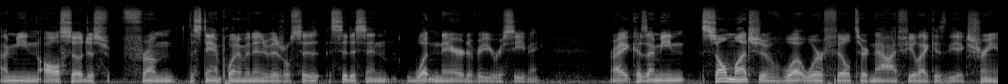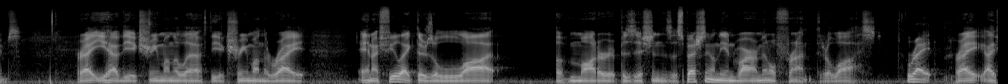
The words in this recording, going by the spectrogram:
i mean also just from the standpoint of an individual ci- citizen what narrative are you receiving? Right? Because i mean so much of what we're filtered now i feel like is the extremes. Right? You have the extreme on the left the extreme on the right. And i feel like there's a lot of moderate positions especially on the environmental front that are lost Right. right? I,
